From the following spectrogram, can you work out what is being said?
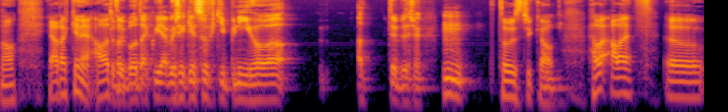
No, já taky ne, ale To to, by bylo takový, abych řekl něco vtipného a, a ty bys řekl, hm, to už říkal. Hele, ale uh,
